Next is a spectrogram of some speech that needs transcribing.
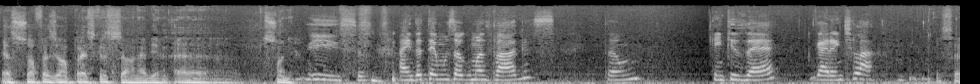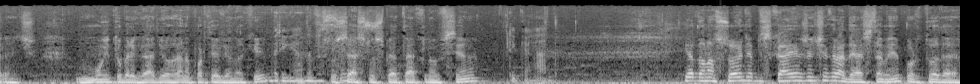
é só fazer uma prescrição, né, Bianca? Uh, Sônia? Isso. Ainda temos algumas vagas, então quem quiser, garante lá. Excelente. Muito obrigado, Johanna, por ter vindo aqui. Obrigada a você. Sucesso no espetáculo na oficina. Obrigada. E a dona Sônia Biscaia, a gente agradece também por toda,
